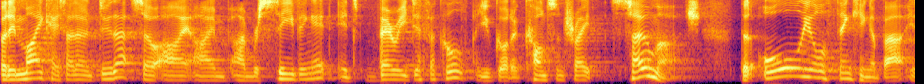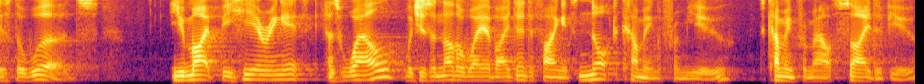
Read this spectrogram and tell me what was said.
But in my case, I don't do that, so I, I'm, I'm receiving it. It's very difficult. You've got to concentrate so much that all you're thinking about is the words you might be hearing it as well, which is another way of identifying it's not coming from you, it's coming from outside of you.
